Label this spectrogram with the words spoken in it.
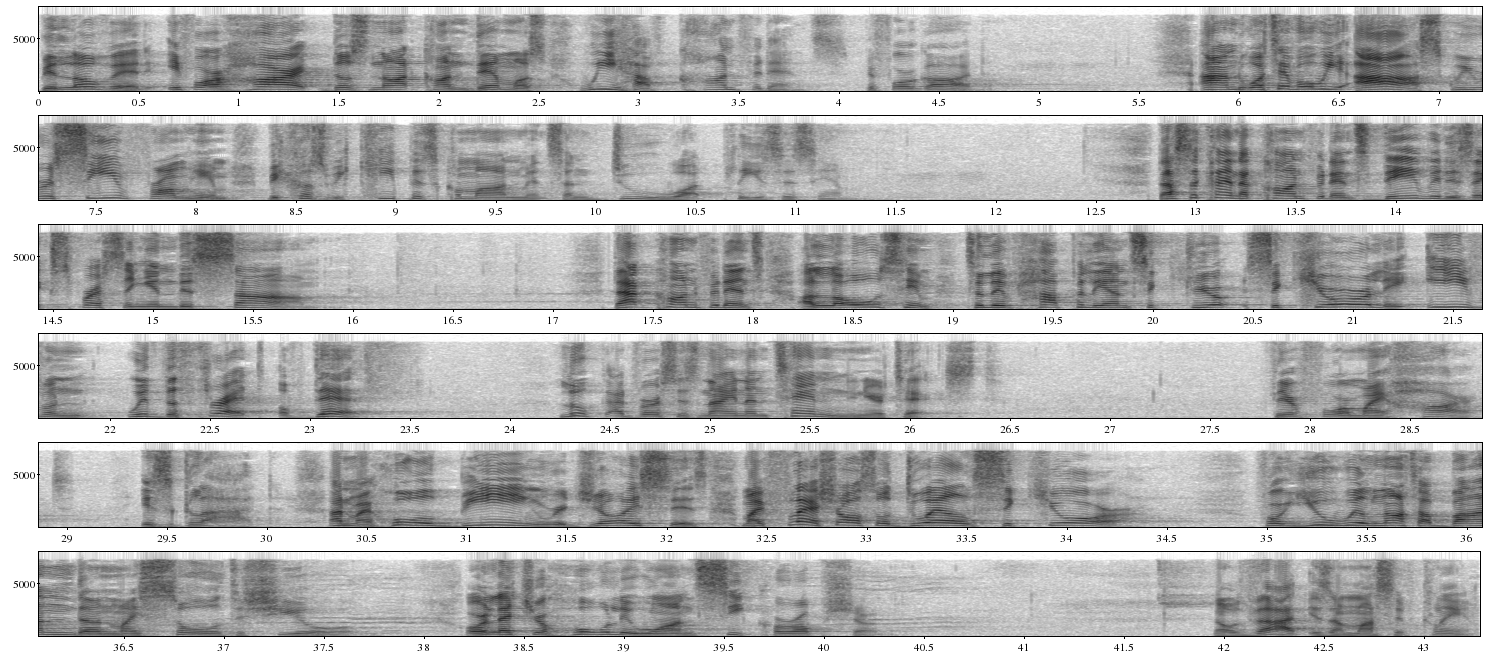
Beloved, if our heart does not condemn us, we have confidence before God. And whatever we ask, we receive from Him because we keep His commandments and do what pleases Him. That's the kind of confidence David is expressing in this psalm. That confidence allows him to live happily and secure, securely, even with the threat of death. Look at verses 9 and 10 in your text. Therefore, my heart is glad, and my whole being rejoices. My flesh also dwells secure, for you will not abandon my soul to Sheol, or let your Holy One see corruption. Now, that is a massive claim.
